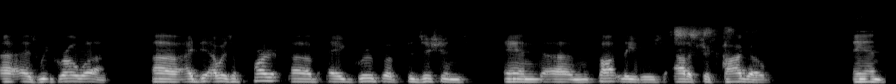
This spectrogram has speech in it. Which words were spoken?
uh, as we grow up, uh, I did I was a part of a group of physicians and um, thought leaders out of Chicago, and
